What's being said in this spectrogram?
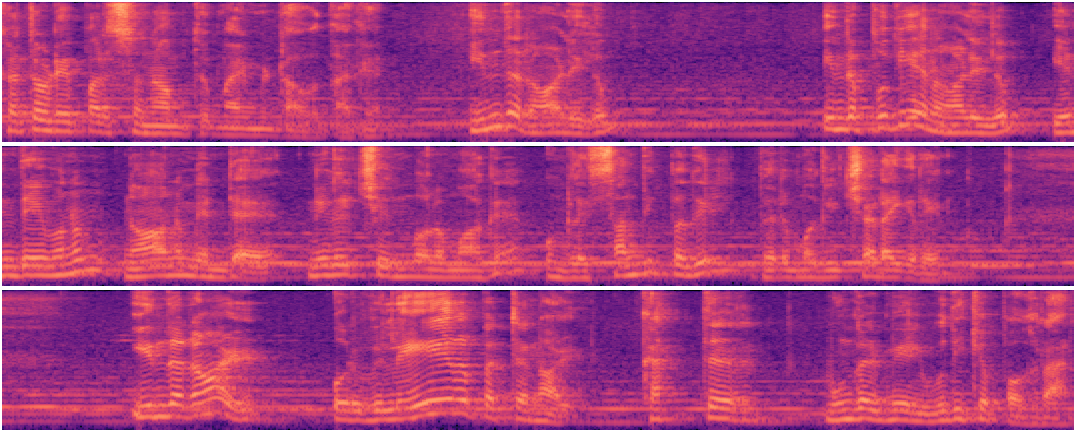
கத்தோடைய பரிசு நாமத்து மயமிட்டாவதாக இந்த நாளிலும் இந்த புதிய நாளிலும் என் தேவனும் நானும் என்ற நிகழ்ச்சியின் மூலமாக உங்களை சந்திப்பதில் பெரும் மகிழ்ச்சி அடைகிறேன். இந்த நாள் ஒரு விலையேறப்பட்ட நாள். கத்தர் உங்கள் மேல் உதிக்கப் போகிறார்.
